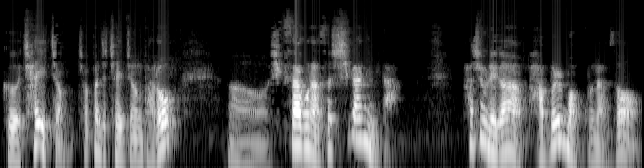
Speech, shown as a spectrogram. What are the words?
그 차이점 첫 번째 차이점은 바로 어, 식사하고 나서 시간입니다. 사실 우리가 밥을 먹고 나서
